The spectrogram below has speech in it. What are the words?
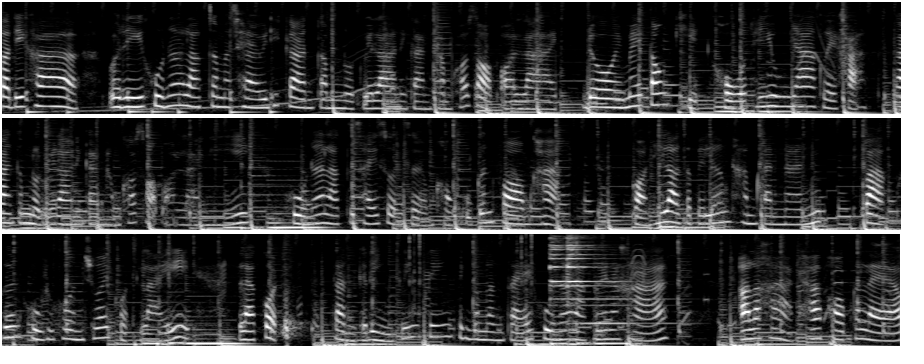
วัสดีค่ะ วันนี้ครูน่ารักจะมาแชร์วิธีการกำหนดเวลาในการทำข้อสอบออนไลน์ โดยไม่ต้องเขียนโค้ดที่ยุ่งยากเลยค่ะ การกำหนดเวลาในการทำข้อสอบออนไลน์นี้ครูน่ารักจะใช้ส่วนเสริมของ Google Form ค่ะ ก่อนที่เราจะไปเริ่มทำกันนั้น ฝากเพื่อนครูทุกคนช่วยกดไลค์และกดสั่นกระดิ่งกริ๊งๆเป็นกำลังใจให้ครูน่ารักด้วยนะคะ เอาละค่ะ ถ้าพร้อมกันแล้ว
